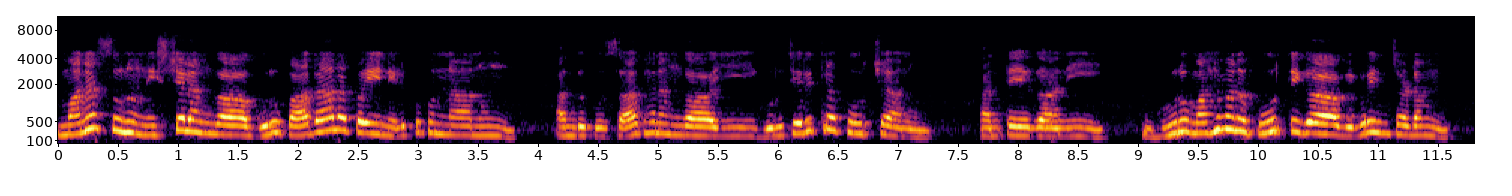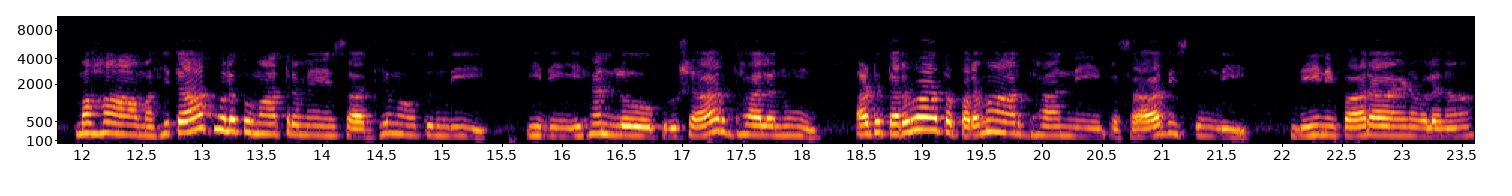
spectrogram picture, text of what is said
మనస్సును నిశ్చలంగా గురు పాదాలపై నిలుపుకున్నాను. అందుకు సాధనంగా ఈ గురు చరిత్ర కూర్చాను. అంతేగాని గురు మహిమను పూర్తిగా వివరించడం మహామహితాత్ములకు మాత్రమే సాధ్యమవుతుంది. ఇది ఇహంలో పురుషార్థాలను అటు తరువాత పరమార్థాన్ని ప్రసాదిస్తుంది. దీని పారాయణ వలన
